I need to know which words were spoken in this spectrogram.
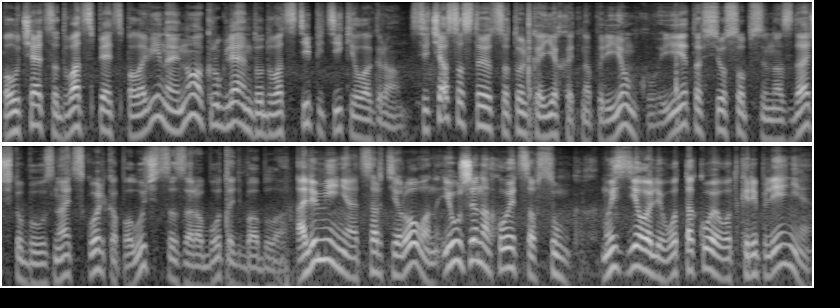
Получается 25 с половиной, но округляем до 25 килограмм. Сейчас остается только ехать на приемку и это все собственно сдать, чтобы узнать сколько получится заработать бабла. Алюминий отсортирован и уже находится в сумках. Мы сделали вот такое вот крепление,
